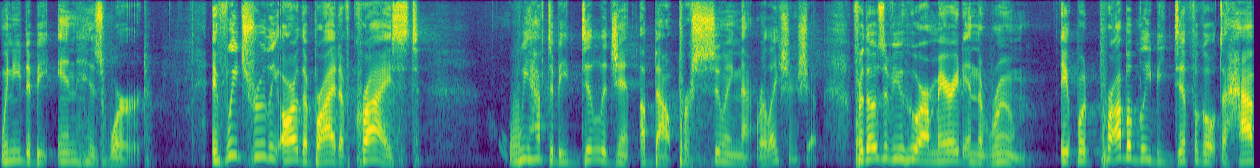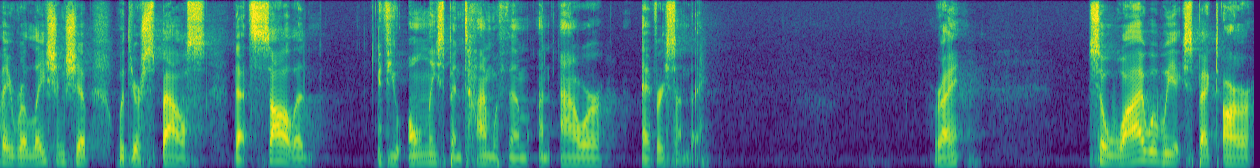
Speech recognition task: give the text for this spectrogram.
We need to be in his word. If we truly are the bride of Christ, we have to be diligent about pursuing that relationship. For those of you who are married in the room, it would probably be difficult to have a relationship with your spouse that's solid if you only spend time with them an hour every Sunday. Right? So, why would we expect our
